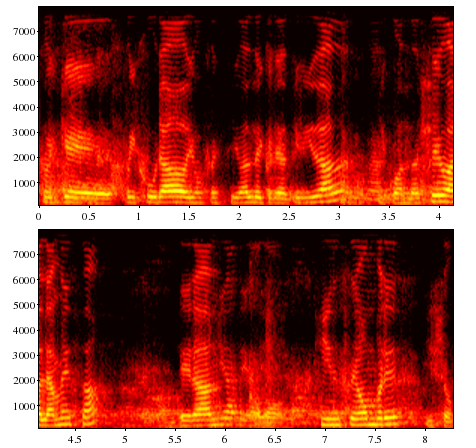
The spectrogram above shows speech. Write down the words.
fue que fui jurado de un festival de creatividad y cuando llego a la mesa eran como 15 hombres y yo.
